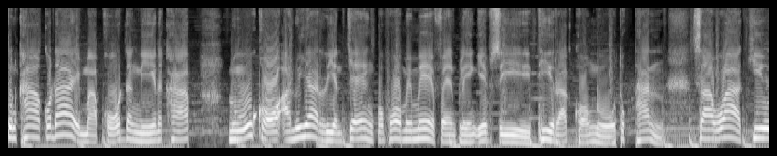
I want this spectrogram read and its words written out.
ต้นข้าวก็ได้มาโพสต์ดังนี้นะครับ หนูขออนุญาตเรียนแจ้งพ่อพ่อแม่แม่แฟนเพลง FC ที่รักของหนูทุกท่าน ทราบว่าคิว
